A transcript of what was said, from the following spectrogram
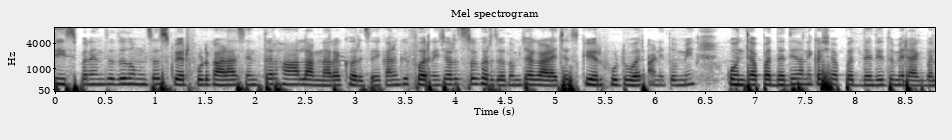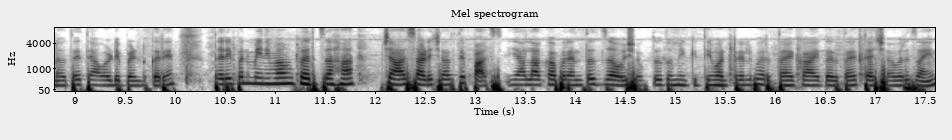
तीसपर्यंत जर तुमचा स्क्वेअर फूट गाळा असेल तर हा लागणारा खर्च आहे. कारण की फर्निचरचा खर्च तुमच्या गाळ्याच्या स्क्वेअर फूटवर आणि तुम्ही कोणत्या पद्धतीत आणि कशा पद्धतीत तुम्ही रॅक बनवताय त्यावर डिपेंड करेल. तरी पण मिनिमम खर्च हा चार साडेचार ते पाच या लाखापर्यंतच जाऊ शकतो. तुम्ही किती मटेरियल भरताय काय करताय त्याच्यावर जाईन.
